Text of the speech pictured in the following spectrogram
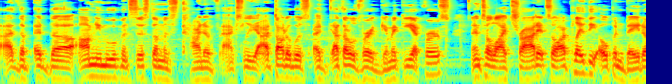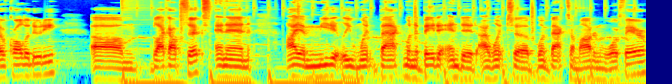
uh, the the Omni movement system is kind of actually I thought it was I, I thought it was very gimmicky at first until I tried it. So I played the open beta of Call of Duty, um, Black Ops Six, and then I immediately went back when the beta ended. I went to went back to Modern Warfare,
